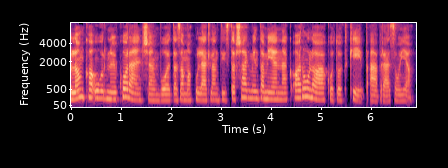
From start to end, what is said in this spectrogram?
Blanka úrnő korán sem volt az a makulátlan tisztaság, mint ami ennek a róla alkotott kép ábrázolja.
